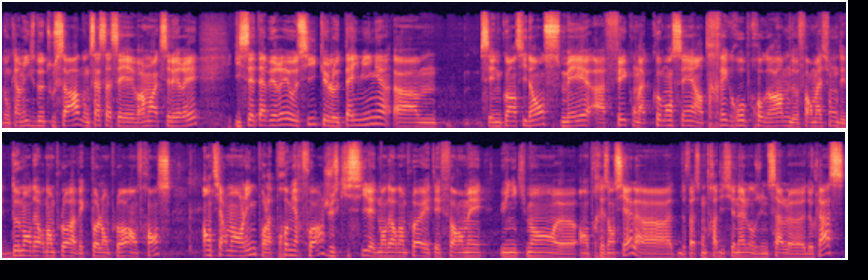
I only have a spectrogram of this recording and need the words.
donc un mix de tout ça. Donc ça, ça s'est vraiment accéléré. Il s'est avéré aussi que le timing c'est une coïncidence, mais a fait qu'on a commencé un très gros programme de formation des demandeurs d'emploi avec Pôle Emploi en France, entièrement en ligne pour la première fois. Jusqu'ici, les demandeurs d'emploi étaient formés uniquement euh, en présentiel, de façon traditionnelle dans une salle euh, de classe.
